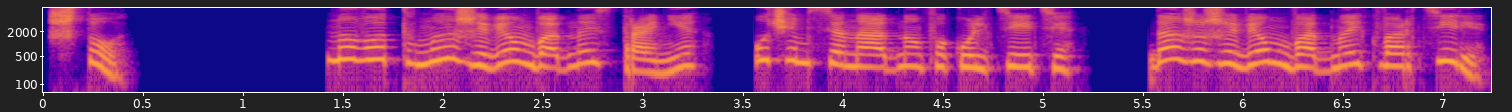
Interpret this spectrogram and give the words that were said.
Что? Ну вот мы живем в одной стране, учимся на одном факультете, даже живем в одной квартире,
